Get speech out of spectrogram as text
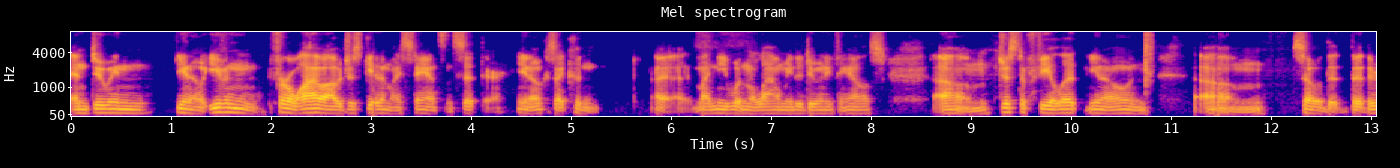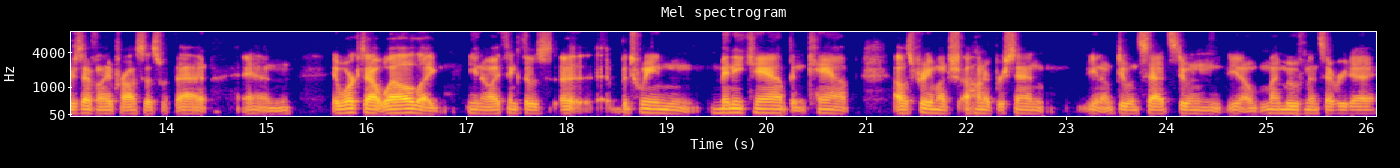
and doing, you know, even for a while, I would just get in my stance and sit there, you know, because I couldn't, I, my knee wouldn't allow me to do anything else, um, just to feel it, you know, and um, so the, the, there's definitely a process with that, and it worked out well. Like you know, I think those uh, between mini camp and camp, I was pretty much 100%, you know, doing sets, doing, you know, my movements every day.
